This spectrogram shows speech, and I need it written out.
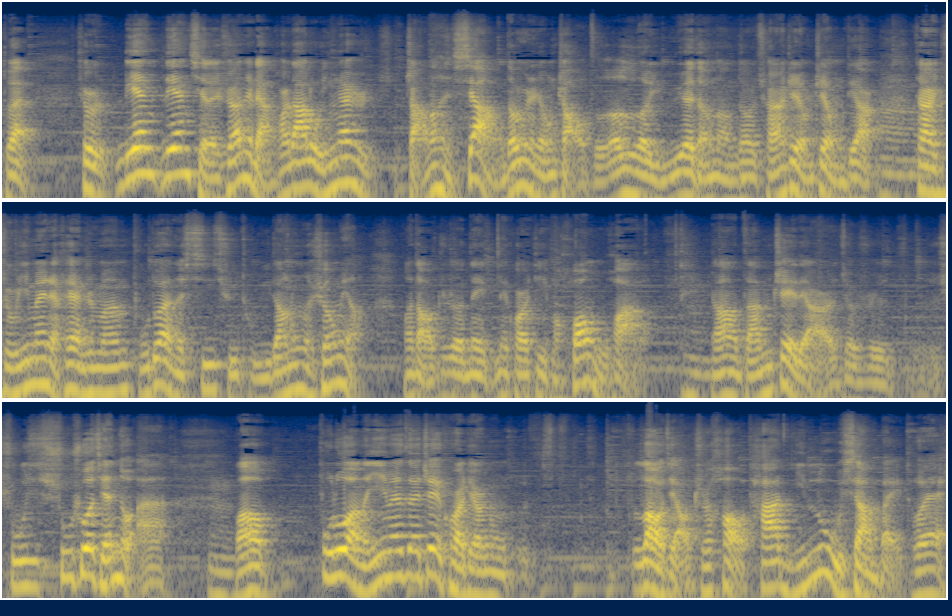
对，就是连连起来。实际上这两块大陆应该是长得很像的，都是那种沼泽、鳄鱼啊等等，都是全是这种这种地儿。啊但是就是因为这黑暗之门不断的吸取土地当中的生命，完导致了那那块地方荒芜化了。嗯然后咱们这点儿就是书书说简短，嗯然后部落呢，因为在这块地儿弄落脚之后，他一路向北推，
